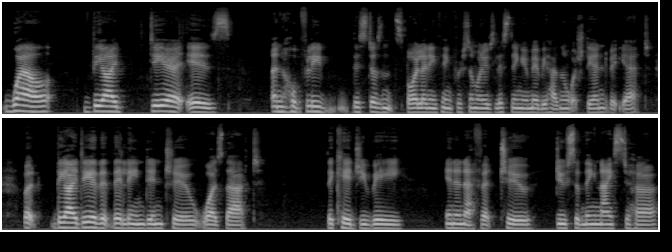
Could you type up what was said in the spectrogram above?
Well, the idea is, and hopefully this doesn't spoil anything for someone who's listening who maybe hasn't watched the end of it yet. But the idea that they leaned into was that the KGB, in an effort to do something nice to her,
